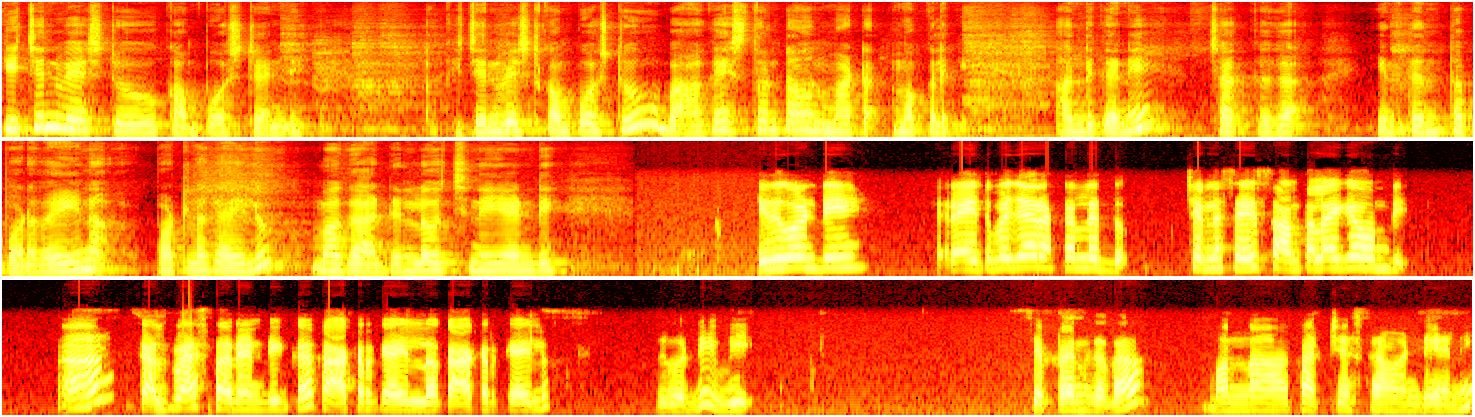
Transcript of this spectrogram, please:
కిచెన్ వేస్ట్ కంపోస్ట్ అండి. కిచెన్ వేస్ట్ కంపోస్టు బాగా ఇస్తుంటాం అనమాట మొక్కలకి. అందుకనే చక్కగా ఇంతెంత పొడవైన పొట్లకాయలు మా గార్డెన్లో వచ్చినాయండి. ఇదిగోండి రైతు బజార్ అక్కర్లేదు. చిన్న సైజు సంతలాగే ఉంది. కలిపేస్తానండి ఇంకా కాకరకాయల్లో కాకరకాయలు. ఇదిగోండి ఇవి. చెప్పాను కదా మొన్న కట్ చేస్తామండి అని.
